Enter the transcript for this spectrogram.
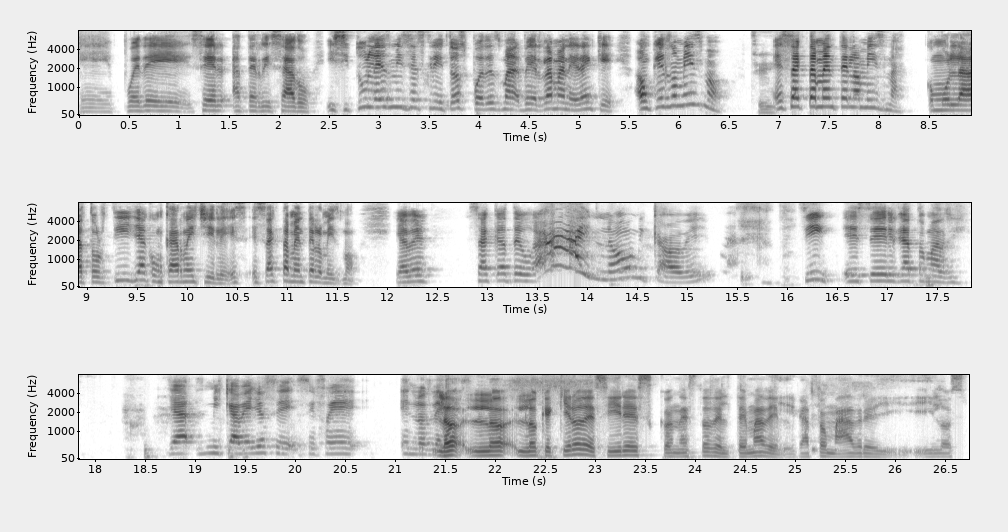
eh, puede ser aterrizado. Y si tú lees mis escritos, puedes ver la manera en que, aunque es lo mismo, exactamente lo misma, como la tortilla con carne y chile, es exactamente lo mismo. Y a ver, sácate, ¡ay! No, mi cabello. Sí, es el gato madre. Ya mi cabello se, se fue en los Lo, lo- lo que quiero decir es con esto del tema del gato madre y, y los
